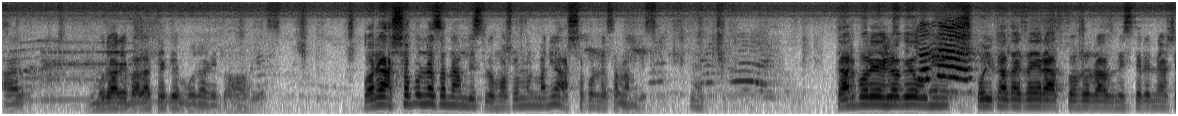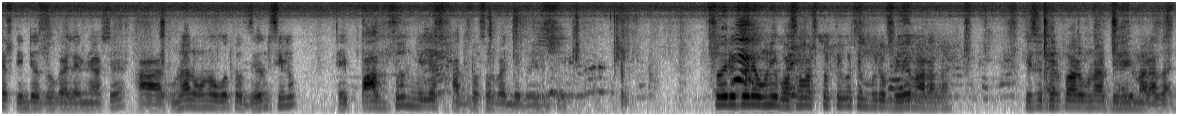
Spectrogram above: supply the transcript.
আর মুরারিবালা থেকে মুরারি দহ হয়েছে। পরে আশরাফুন্নেসার নাম দিছিল, মুসলমান মানিয়ে আশরাফুন্নেসার নাম দিছিল। তারপরে এলো গিয়ে উনি কলকাতায় যায় রাজচন্দ্র রাজমিস্ত্রি নিয়ে আসে, তিনটে যোগাইলে নিয়ে আসে। আর উনার অনুগত জেন ছিল এই পাঁচজন মিলে সাত বছর বান্ধে বিল্ডিং তৈরি করে। তৈরি করে উনি বসবাস করতে করতে মুরব্বী মারা যায়। কিছুদিন পর উনার বিবি মারা যায়।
